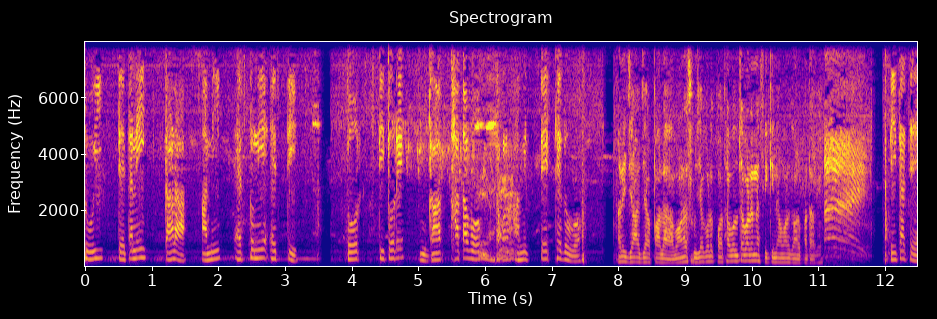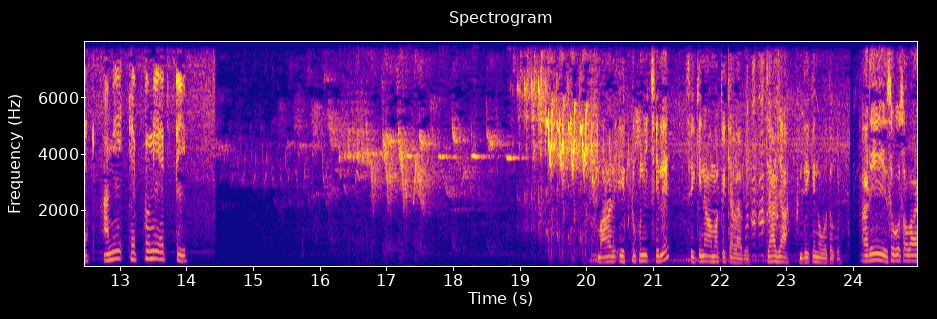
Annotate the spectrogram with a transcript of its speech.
তুই তেতানি তারা আমি একটু নিয়ে একটি তোর তিতরে গাঁট খাটাবো আমি দেখতে দেবো। আরে যা যা পালা বাড়া সোজা করে কথা বলতে পারে না সে কিনা আমার গাড় পাঠাবে ঠিক আছে আমি একটু নিয়ে একটি মারার একটুখানি ছেলে সে কিনা আমাকে খেলাবে। যা যা দেখে নেব তোকে। আরে এসো গো সবাই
